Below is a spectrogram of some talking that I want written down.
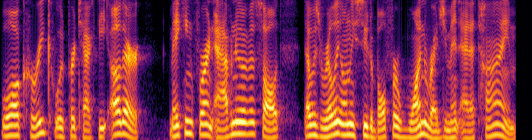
while a creek would protect the other, making for an avenue of assault that was really only suitable for one regiment at a time.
